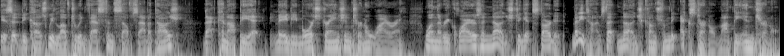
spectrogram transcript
Is it because we love to invest in self sabotage? That cannot be it. It may be more strange internal wiring, one that requires a nudge to get started. Many times that nudge comes from the external, not the internal.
